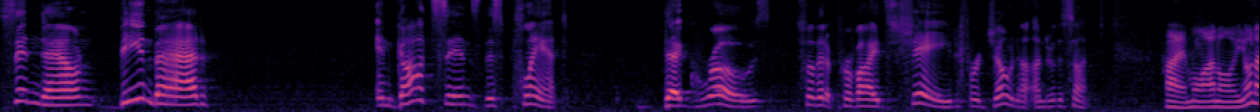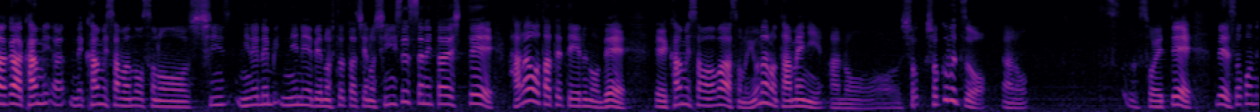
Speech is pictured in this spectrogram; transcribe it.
sitting down, being bad, and God sends this plant that grows so that it provides shade for Jonah under the sun. はい、もうあのヨナが神神様のそのニネベの人たちの親切さに対して腹を立てているので、神様はそのヨナのためにあの植物をあの添えてでそこに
